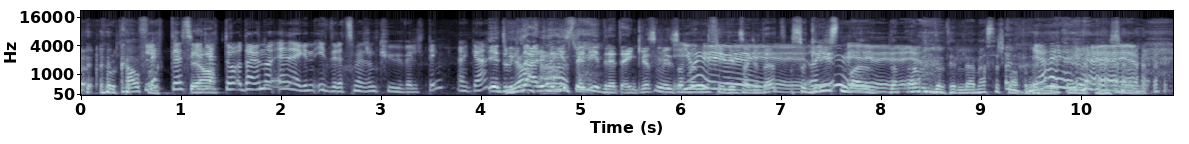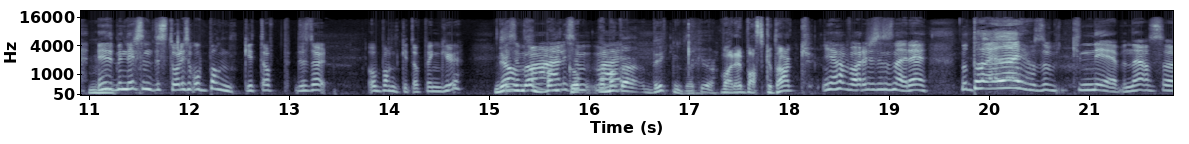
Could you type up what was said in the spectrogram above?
Lette, sikkert Ja. lette, det er jo noe, en egen idrett som heter sånn kuvelting. Ikke? Jeg tror ikke Ja, det er en er- registrert idrett, egentlig, så mye som Jo, en jo, jo, jo, fritidsaktivitet. Så grisen bare den øvde til det mesterskapet. Ja, ja, ja, ja, ja. Mm. Men det, liksom, det står liksom og banket opp Det står og banket opp en ku. Ja, Liksom, de hva er banka liksom- opp- er- banka dritten ut av kua. Var det basketak? Ja, bare sånn herre Nå tar jeg deg! Og så knevene, og så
